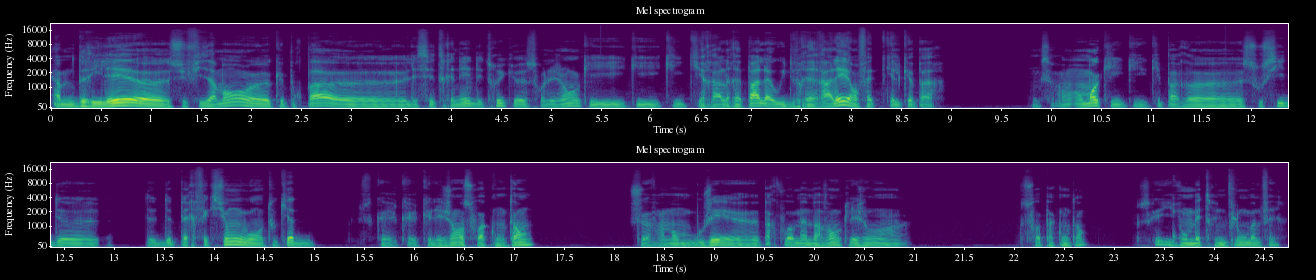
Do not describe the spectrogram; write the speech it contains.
à me driller euh, suffisamment euh, que pour pas euh, laisser traîner des trucs euh, sur les gens qui, qui, qui, qui râleraient pas là où ils devraient râler en fait quelque part. Donc c'est vraiment moi qui, qui, par euh, souci de, de, perfection ou en tout cas que, les gens soient contents. Je dois vraiment me bouger euh, parfois même avant que les gens euh, soient pas contents parce qu'ils vont mettre une plombe à le faire.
